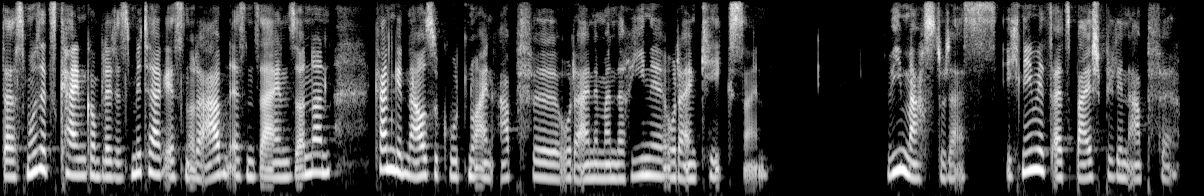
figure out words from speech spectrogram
Das muss jetzt kein komplettes Mittagessen oder Abendessen sein, sondern kann genauso gut nur ein Apfel oder eine Mandarine oder ein Keks sein. Wie machst du das? Ich nehme jetzt als Beispiel den Apfel.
